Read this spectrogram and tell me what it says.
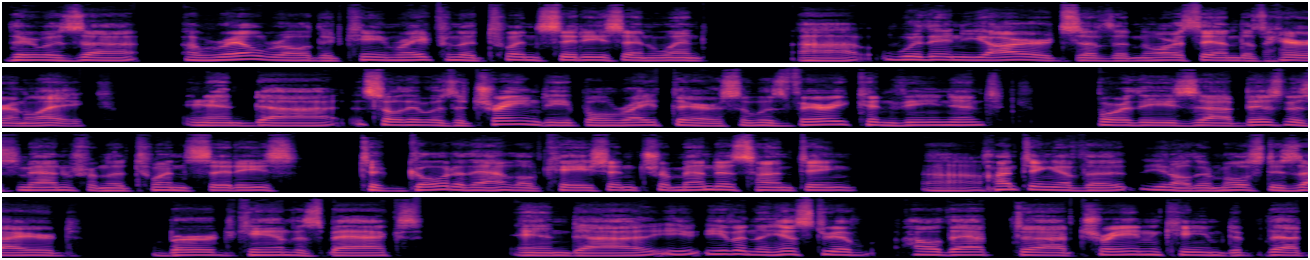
there was a, a railroad that came right from the Twin Cities and went uh, within yards of the north end of Heron Lake. And uh, so there was a train depot right there. So it was very convenient for these uh, businessmen from the Twin Cities to go to that location. Tremendous hunting, uh, hunting of the, you know, their most desired bird canvasbacks. And uh, e- even the history of how that uh, train came to, that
